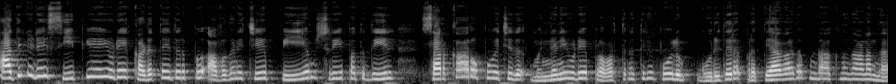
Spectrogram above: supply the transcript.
അതിനിടെ സി പി ഐയുടെ കടുത്ത എതിർപ്പ് അവഗണിച്ച് പി എം ശ്രീ പദ്ധതിയിൽ സർക്കാർ ഒപ്പുവെച്ചത് മുന്നണിയുടെ പ്രവർത്തനത്തിന് പോലും ഗുരുതര പ്രത്യാഘാതമുണ്ടാക്കുന്നതാണെന്ന്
